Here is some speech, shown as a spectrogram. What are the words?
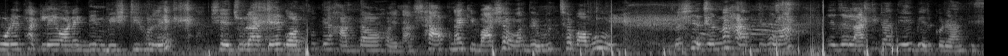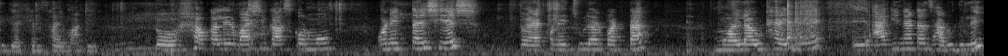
পড়ে থাকলে অনেক দিন বৃষ্টি হলে সেই চুলাতে গর্ততে হাত দেওয়া হয় না। সাপ নাকি বাসা বাঁধে, বুঝছ বাবু? তো সেজন্য হাত দিব না। এই যে লাঠিটা দিয়ে বের করে আনতেছি দেখেন ছাই মাটি। তো সকালের বাসি কাজকর্ম অনেকটাই শেষ। তো এখন এই চুলার পাটটা ময়লা উঠাই নিয়ে এই আগিনাটা ঝাড়ু দিলেই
